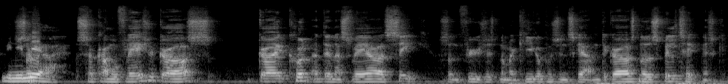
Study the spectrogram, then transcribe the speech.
minimere. Så, så camouflage gør også gør ikke kun, at den er sværere at se sådan fysisk, når man kigger på sin skærm. Det gør også noget spilteknisk.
